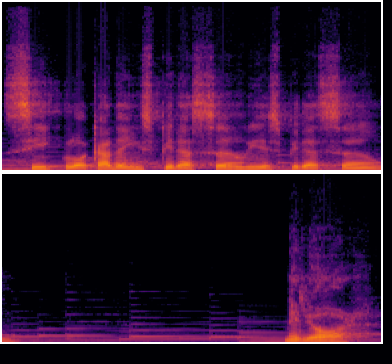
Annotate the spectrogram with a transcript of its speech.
ciclo, a cada inspiração e expiração melhor.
